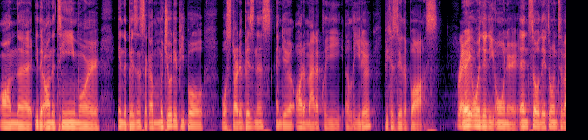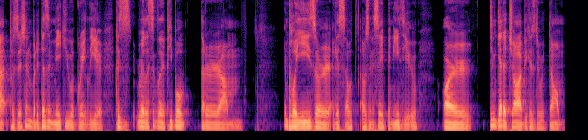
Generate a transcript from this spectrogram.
on the either on the team or in the business. Like a majority of people will start a business and they're automatically a leader because they're the boss. Right. Right. Or they're the owner. And so they throw into that position, but it doesn't make you a great leader. Because realistically, people that are um employees or I guess I w- I was gonna say beneath you are didn't get a job because they were dumb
